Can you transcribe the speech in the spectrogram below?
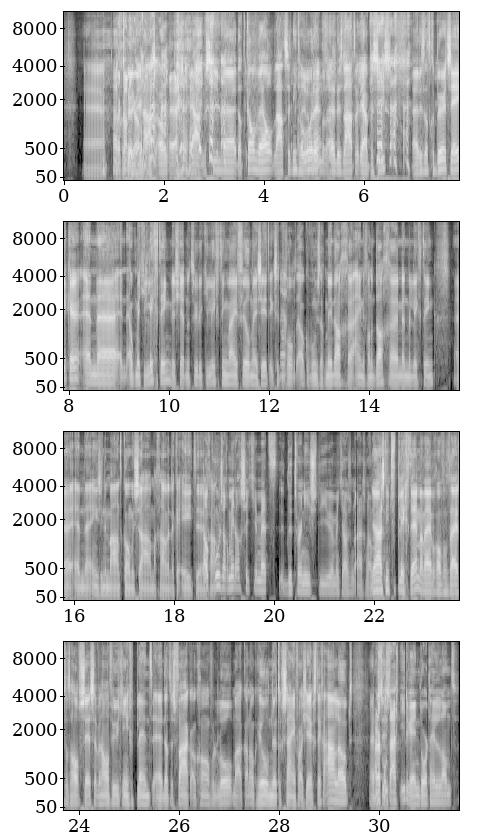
Uh, dat, kan hier helaas ook. ja, misschien uh, dat kan wel. Laat ze het niet horen. Uh, dus laten we, ja, precies. dus dat gebeurt zeker. En, en ook met je lichting. Dus je hebt natuurlijk je lichting waar je veel mee zit. Ik zit bijvoorbeeld elke woensdagmiddag, einde van de dag, met mijn lichting. en eens in de maand komen we samen, gaan we lekker eten. Elke gaan... woensdagmiddag zit je met de trainees die met jou zijn aangenomen. Ja, is niet verplicht, hè. Maar wij hebben gewoon van vijf tot half zes hebben een half uurtje ingepland. dat is vaak ook gewoon voor de lol. Maar het kan ook heel nuttig zijn voor als je ergens tegenaan loopt. maar dus komt eigenlijk iedereen door het hele land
